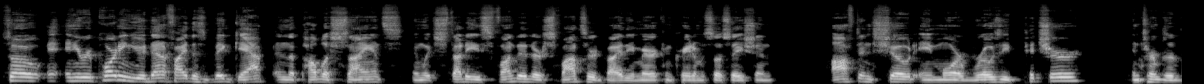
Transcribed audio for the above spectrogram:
So in your reporting, you identified this big gap in the published science in which studies funded or sponsored by the American Kratom Association often showed a more rosy picture in terms of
